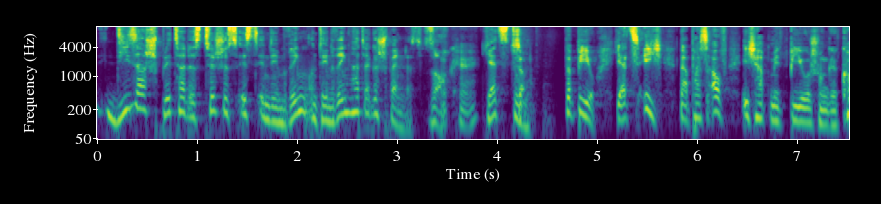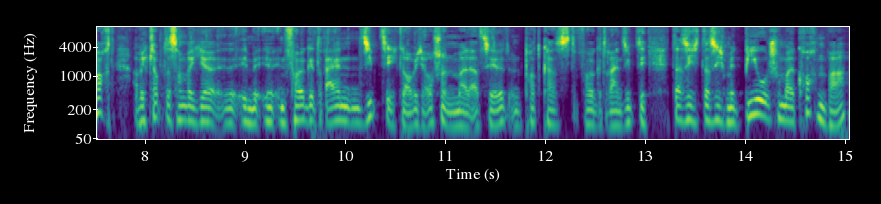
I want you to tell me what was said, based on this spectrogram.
dieser Splitter des Tisches ist in dem Ring und den Ring hat er gespendet. So, Okay. jetzt du. So, der Bio. Jetzt ich. Na, pass auf. Ich habe mit Bio schon gekocht, aber ich glaube, das haben wir hier in, in Folge 73, glaube ich, auch schon mal erzählt, in Podcast Folge 73, dass ich, dass ich mit Bio schon mal kochen war,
